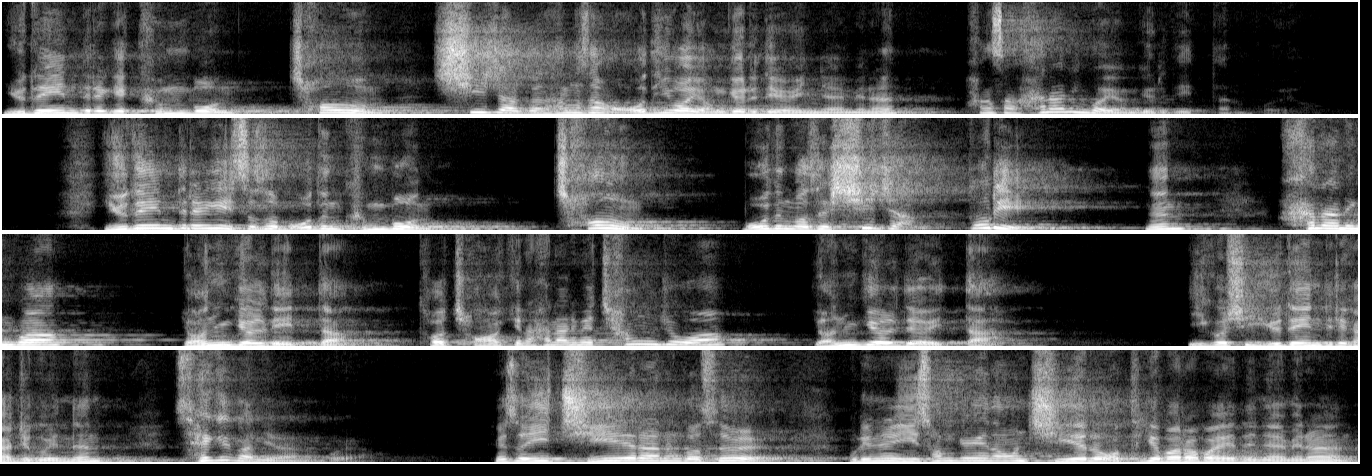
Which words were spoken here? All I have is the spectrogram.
유대인들에게 근본, 처음, 시작은 항상 어디와 연결이 되어 있냐면은 항상 하나님과 연결이 되어 있다는 거예요. 유대인들에게 있어서 모든 근본, 처음, 모든 것의 시작, 뿌리는 하나님과 연결되어 있다. 더 정확히는 하나님의 창조와 연결되어 있다. 이것이 유대인들이 가지고 있는 세계관이라는 거예요. 그래서 이 지혜라는 것을 우리는 이 성경에 나온 지혜를 어떻게 바라봐야 되냐면은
